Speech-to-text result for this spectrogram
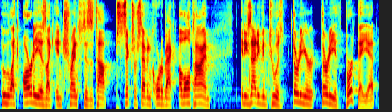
who like already is like entrenched as a top 6 or 7 quarterback of all time and he's not even to his 30 or 30th birthday yet.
